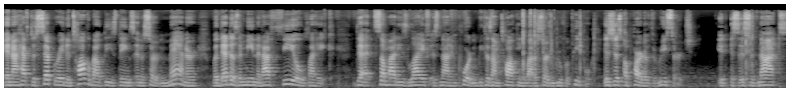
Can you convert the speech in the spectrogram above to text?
And i have to separate and talk about these things in a certain manner but that doesn't mean that i feel like that somebody's life is not important because i'm talking about a certain group of people it's just a part of the research it, it's, it's not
